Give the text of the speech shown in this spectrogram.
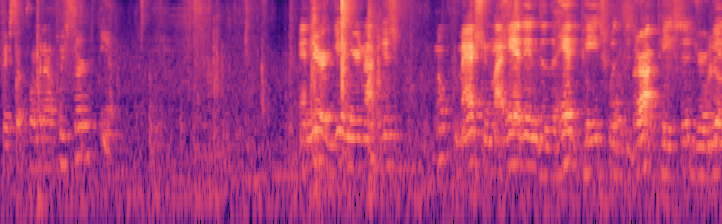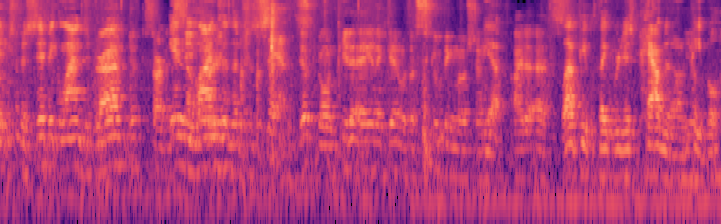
Face up for me now, please, sir. Yep. And there again, you're not just Nope. mashing my head into the headpiece with the drop pieces. You're getting specific lines of drive Yep. Starting in the C3. lines of the facets. Yep. Going P to A and again with a scooping motion. Yep. I to S. A lot of people think we're just pounding on Yep. people.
